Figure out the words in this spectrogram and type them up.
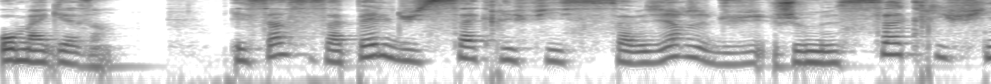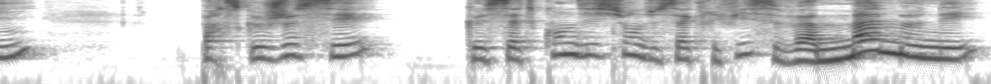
au magasin. Et ça, ça s'appelle du sacrifice. Ça veut dire je me sacrifie parce que je sais que cette condition du sacrifice va m'amener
